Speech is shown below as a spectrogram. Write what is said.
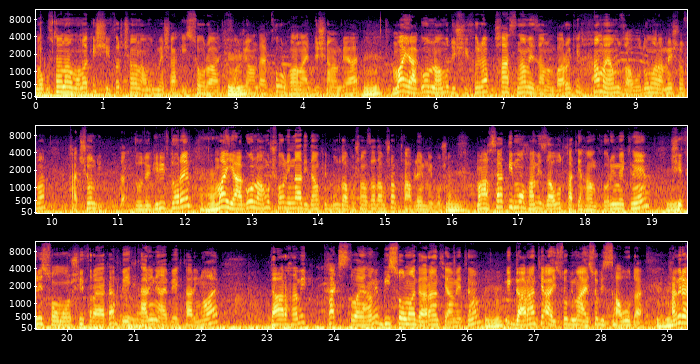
ногуфта намона ки шифр чанд намуд меша ҳисорай хоҷандай қурғанай душанбеай ман ягон намуди шифрра пас намезанам барое ки ҳамаи ҳамун заводу мара мешиносанд. Хатишон додагирифт дорем. Ман ягон намуд шоли надидам ки бурда бошанд зада бошанд проблем мебошад мақсад ки мо ҳами завод қати ҳамкорӣ мекунем шифри сомон шифра яка беҳтарини ай беҳтариноай дар ҳами качествои ҳами бист сол ман гарантия метавам и гарантия ай ҳисоби ман ай ҳисоби завода ҳамира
